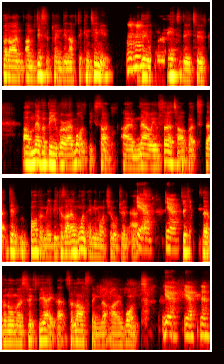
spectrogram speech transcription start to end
but I'm, I'm disciplined enough to continue mm-hmm. doing what I need to do to. I'll never be where I was because I'm, I'm now infertile, but that didn't bother me because I don't want any more children at yeah, yeah. 57, almost 58. That's the last thing that I want. Yeah, yeah, no.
